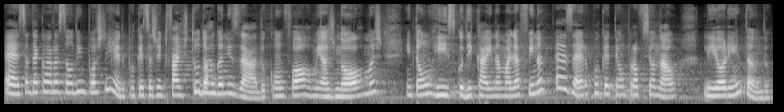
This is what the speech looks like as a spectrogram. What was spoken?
essa declaração de imposto de renda. Porque se a gente faz tudo organizado, conforme as normas, então o risco de cair na malha fina é zero, porque tem um profissional lhe orientando.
